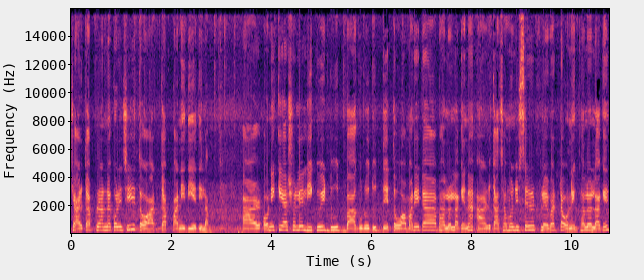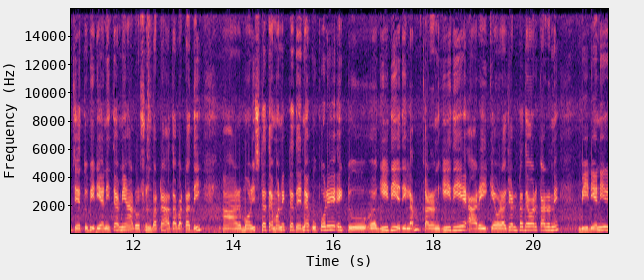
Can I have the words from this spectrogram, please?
চার কাপ রান্না করেছি, তো আট কাপ পানি দিয়ে দিলাম। আর অনেকে আসলে লিকুইড দুধ বা গুঁড়ো দুধ দেয়, তো আমার এটা ভালো লাগে না। আর কাঁচামরিচের ফ্লেভারটা অনেক ভালো লাগে, যেহেতু বিরিয়ানিতে আমি আর রসুন বাটা, আদা বাটা দিই। আর মরিচটা তেমন একটা দেয় না। উপরে একটু ঘি দিয়ে দিলাম, কারণ ঘি দিয়ে আর এই কেওড়া জলটা দেওয়ার কারণে বিরিয়ানির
